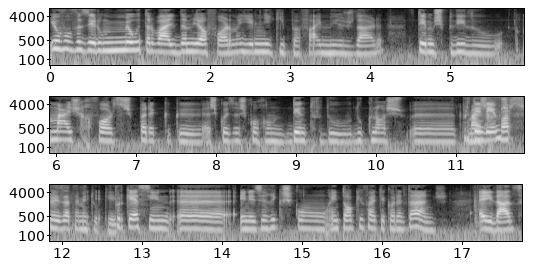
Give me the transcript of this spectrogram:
Eu vou fazer o meu trabalho da melhor forma e a minha equipa vai me ajudar. Temos pedido mais reforços para que, que as coisas corram dentro do, do que nós uh, pretendemos. Mais reforços é exatamente o quê? Porque é assim, uh, Inês Henriques com, em Tóquio vai ter 40 anos a idade.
